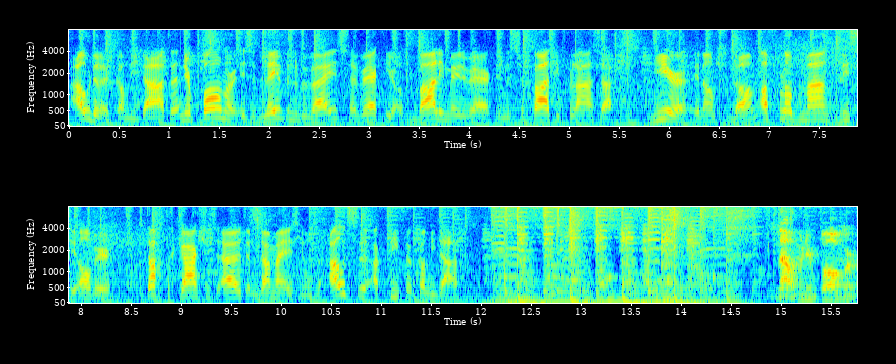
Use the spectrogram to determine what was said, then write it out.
oudere kandidaten. Meneer Palmer is het levende bewijs. Hij werkt hier als Bali-medewerker in de Safati Plaza hier in Amsterdam. Afgelopen maand blies hij alweer 80 kaarsjes uit en daarmee is hij onze oudste actieve kandidaat. Nou, meneer Palmer,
